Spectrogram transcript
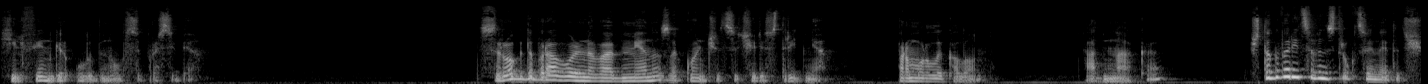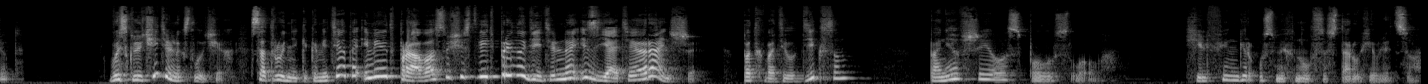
Хильфингер улыбнулся про себя. Срок добровольного обмена закончится через три дня, промурлыкал он. Однако, что говорится в инструкции на этот счет? В исключительных случаях сотрудники комитета имеют право осуществить принудительное изъятие раньше, подхватил Диксон, понявший его с полуслова. Хильфингер усмехнулся старухе в лицо.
